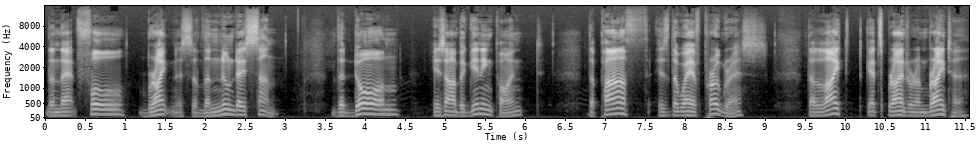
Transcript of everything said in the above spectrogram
than that full brightness of the noonday sun. The dawn is our beginning point. The path is the way of progress. The light gets brighter and brighter,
